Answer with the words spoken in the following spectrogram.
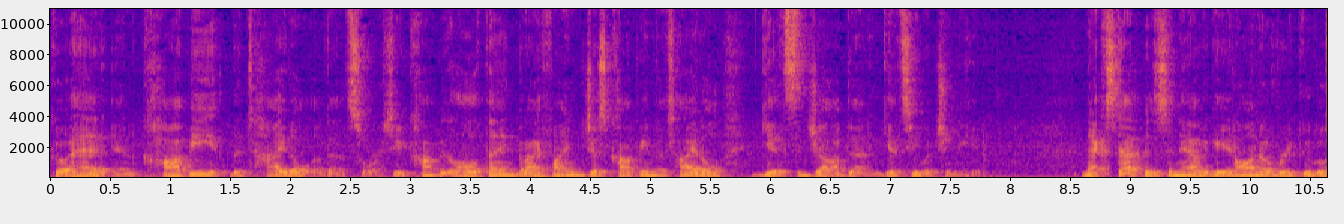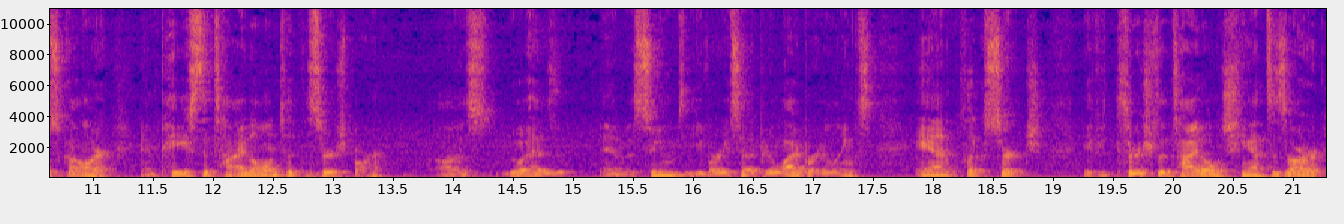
go ahead and copy the title of that source. You copy the whole thing, but I find just copying the title gets the job done and gets you what you need. Next step is to navigate on over to Google Scholar and paste the title into the search bar. Uh, go ahead and assumes that you've already set up your library links and click search. If you search for the title, chances are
